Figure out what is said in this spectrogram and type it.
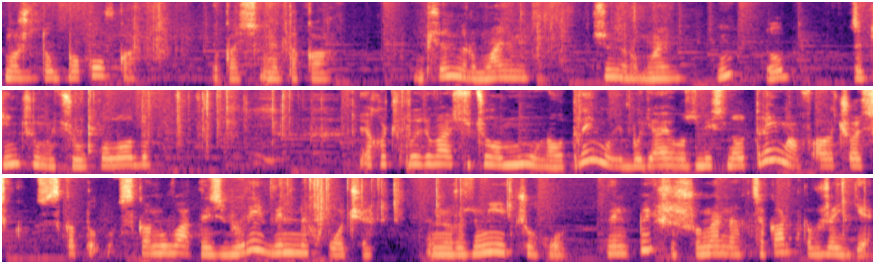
Може, то упаковка якась не така. Все нормально. Все нормально. М? Добре. Закінчимо цю колоду. Я хочу сподіваюся, цього муна отримую, бо я його, звісно, отримав, але щось скануватись в грі він не хоче. Я не розумію чого. Він пише, що в мене ця картка вже є.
